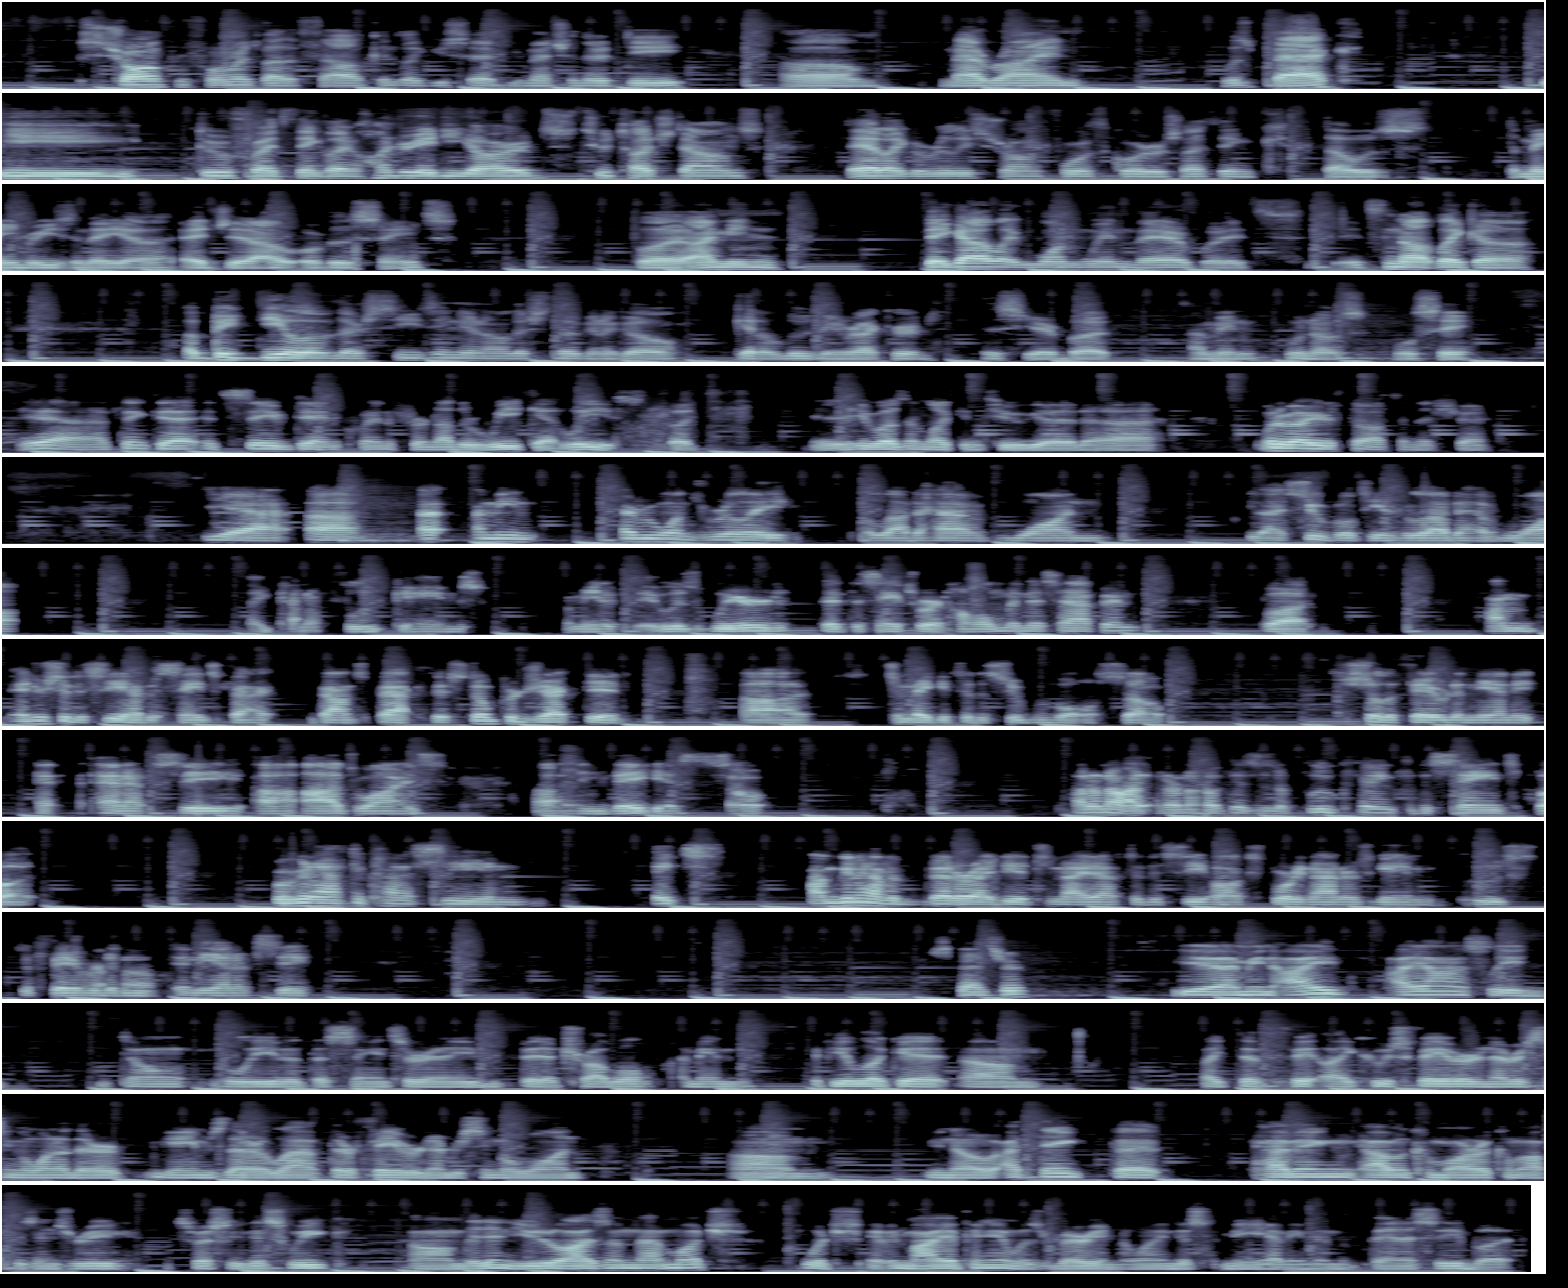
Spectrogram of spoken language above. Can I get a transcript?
strong performance by the Falcons. Like you said, you mentioned their D. Um, Matt Ryan was back. He threw for I think like 180 yards, two touchdowns. They had like a really strong fourth quarter, so I think that was the main reason they uh, edged it out over the Saints. But I mean, they got like one win there, but it's it's not like a a big deal of their season. You know, they're still gonna go get a losing record this year, but I mean, who knows? We'll see. Yeah, I think that it saved Dan Quinn for another week at least, but he wasn't looking too good. Uh, what about your thoughts on this, Jay? Yeah, uh, I, I mean, everyone's really allowed to have one. You know, Super Bowl teams are allowed to have one, like kind of fluke games. I mean, it, it was weird that the Saints were at home and this happened, but I'm interested to see how the Saints back bounce back. They're still projected uh, to make it to the Super Bowl, so still the favorite in the N- NFC uh, odds wise uh, in Vegas. So I don't know. I, I don't know if this is a fluke thing for the Saints, but we're gonna have to kind of see. And it's I'm gonna have a better idea tonight after the Seahawks 49ers game. Who's the favorite Uh-huh. in, in the NFC? Spencer? Yeah, I mean, I I honestly don't believe that the Saints are in any bit of trouble. I mean, if you look at um, like the fa- like who's favored in every single one of their games that are left, they're favored in every single one. Um, you know, I think that having Alvin Kamara come off his injury, especially this week, um, they didn't utilize him that much, which in my opinion was very annoying. Just me having him in fantasy, but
